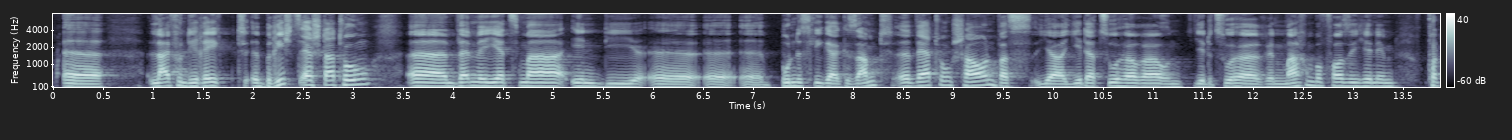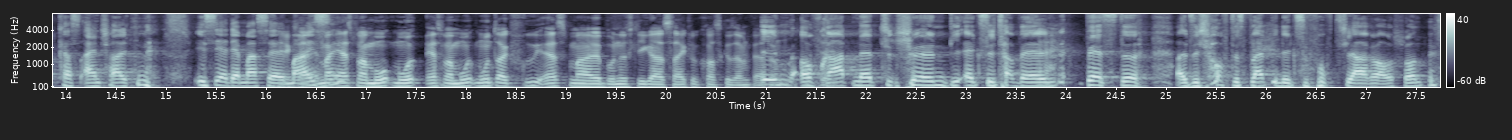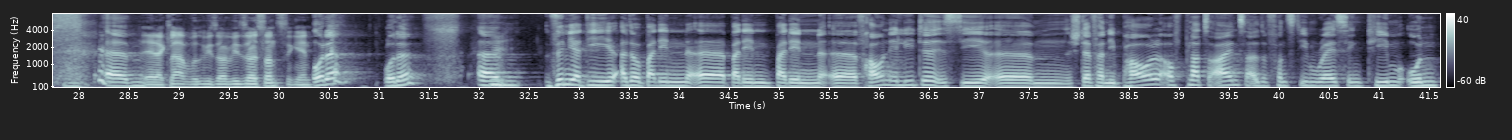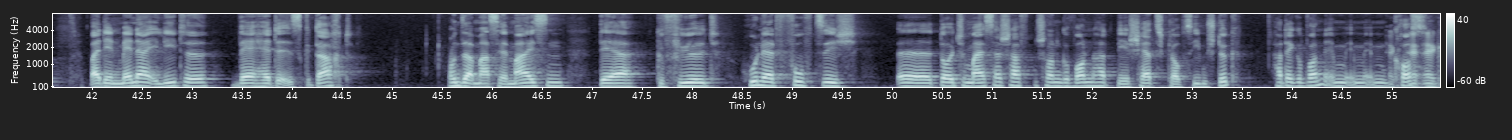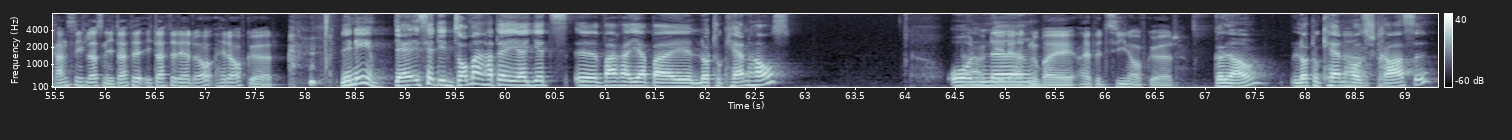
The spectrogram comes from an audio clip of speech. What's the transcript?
äh, live und direkt äh, Berichterstattung. Äh, wenn wir jetzt mal in die äh, äh, äh, Bundesliga-Gesamtwertung schauen, was ja jeder Zuhörer und jede Zuhörerin machen, bevor sie hier in den Podcast einschalten, ist ja der Marcel Ja, immer erstmal Mo Mo erstmal Mo Montag früh erstmal Bundesliga Cyclocross Gesamtwertung. Auf Radnet schön die Excel-Tabellen. Beste. Also ich hoffe, das bleibt die nächsten 50 Jahre auch schon. Ähm, Ja, na klar, wie soll, wie soll es sonst gehen? oder? Oder? Ähm, sind ja die, also bei den, äh, bei den, bei den äh, Frauenelite ist die ähm, Stefanie Paul auf Platz 1, also von Steam Racing Team. Und bei den Männerelite, wer hätte es gedacht? Unser Marcel Meißen, der gefühlt 150 äh, deutsche Meisterschaften schon gewonnen hat. Nee, Scherz, ich glaube sieben Stück hat er gewonnen im, im, im Cross. Er, er kann es nicht lassen. Ich dachte, ich dachte der hätte, hätte aufgehört. Nee, nee, der ist ja den Sommer hat er ja jetzt, äh, war er ja bei Lotto Kernhaus. Und Ah, okay, der hat äh, nur bei Alpecin aufgehört. genau, Lotto Kernhaus Straße.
